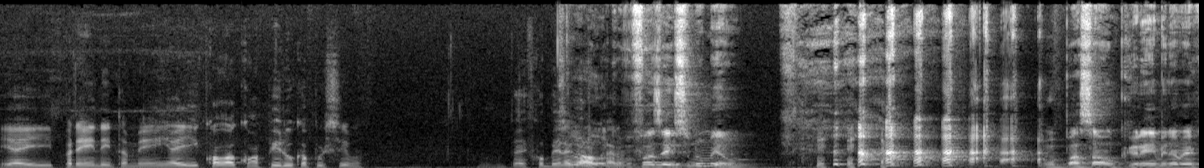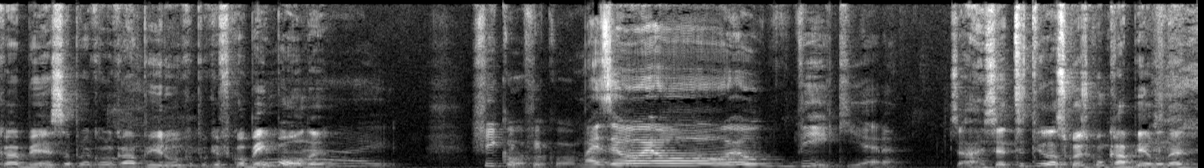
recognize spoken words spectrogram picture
E aí prendem também, e aí colocam uma peruca por cima. Aí ficou bem legal, eu cara. vou fazer isso no meu. vou passar um creme na minha cabeça pra colocar uma peruca, porque ficou bem bom, né? Ai, Ficou, Ficou. ficou. Mas eu, eu, eu vi que era. Ah, você, você tem as coisas com cabelo, né?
